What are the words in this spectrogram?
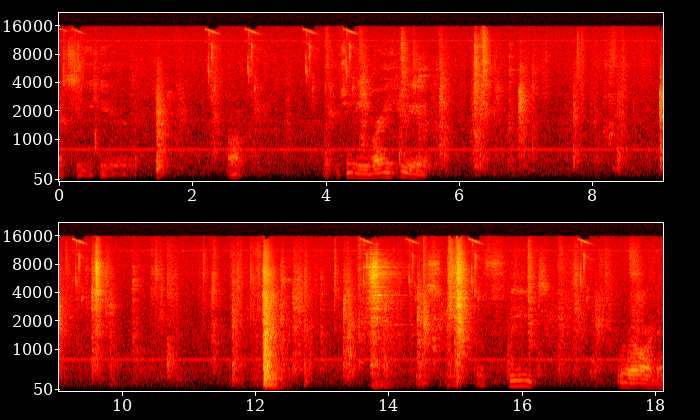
Let's see here. Oh, that's what you need right here. This is the feet. Where are the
